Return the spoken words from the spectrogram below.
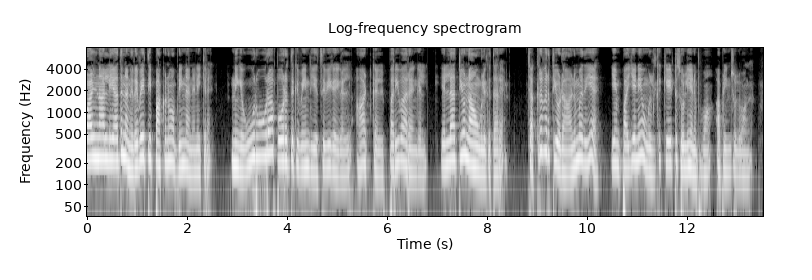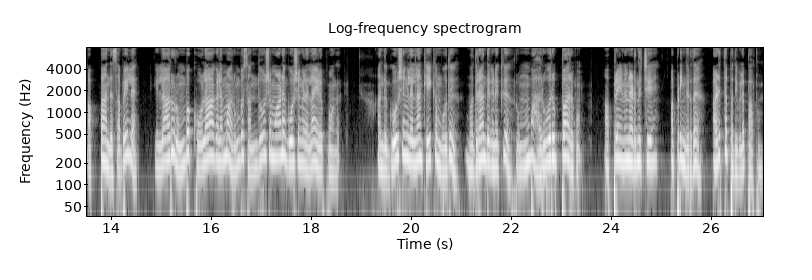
வாழ்நாள்லையாவது நான் நிறைவேற்றி பார்க்கணும் அப்படின்னு நான் நினைக்கிறேன். நீங்க ஊர் ஊரா போறதுக்கு வேண்டிய சிவிகைகள் ஆட்கள் பரிவாரங்கள் எல்லாத்தையும் நான் உங்களுக்கு தரேன். சக்கரவர்த்தியோட அனுமதியை என் பையனே உங்களுக்கு கேட்டு சொல்லி அனுப்புவான் அப்படின்னு சொல்லுவாங்க. அப்போ அந்த சபையில எல்லாரும் ரொம்ப கோலாகலமா ரொம்ப சந்தோஷமான கோஷங்கள் எல்லாம் எழுப்புவாங்க. அந்த கோஷங்கள் எல்லாம் கேட்கும்போது மதுராந்தகனுக்கு ரொம்ப அருவருப்பா இருக்கும். அப்புறம் என்ன நடந்துச்சு? அப்படிங்கிறத அடுத்த பதிவில் பார்ப்போம்.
